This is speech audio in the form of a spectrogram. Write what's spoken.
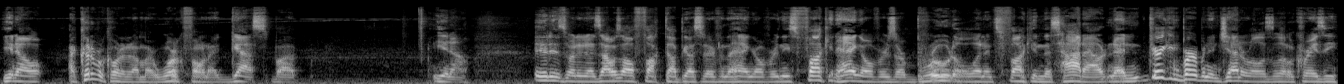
You know, I could have recorded it on my work phone, I guess, but, you know, it is what it is. I was all fucked up yesterday from the hangover, and these fucking hangovers are brutal when it's fucking this hot out. And, and drinking bourbon in general is a little crazy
